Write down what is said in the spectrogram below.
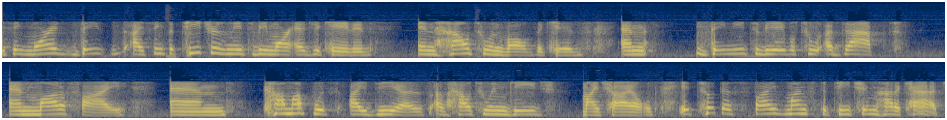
I think more they I think the teachers need to be more educated in how to involve the kids, and they need to be able to adapt and modify and come up with ideas of how to engage my child. It took us five months to teach him how to catch,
